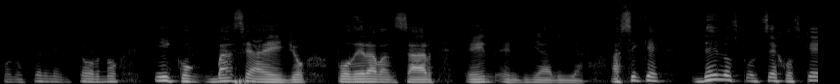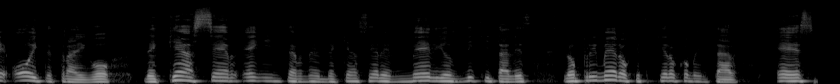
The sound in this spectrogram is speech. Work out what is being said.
conocer el entorno y con base a ello poder avanzar en el día a día. Así que de los consejos que hoy te traigo de qué hacer en Internet, de qué hacer en medios digitales, lo primero que te quiero comentar es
